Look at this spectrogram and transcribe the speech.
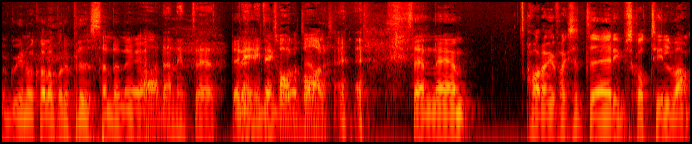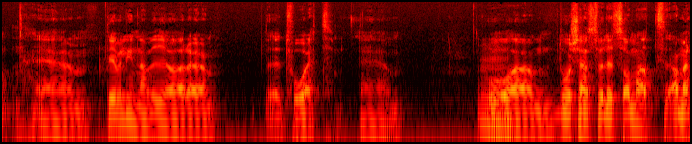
gå in och kolla på reprisen. Den är, Ja, den är inte, den är- är inte den tagbar. Sen eh, har de ju faktiskt ett eh, ribbskott till va. Eh, det är väl innan vi gör eh, 2-1. Mm. och ehm, då känns det väl lite som att, ja men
